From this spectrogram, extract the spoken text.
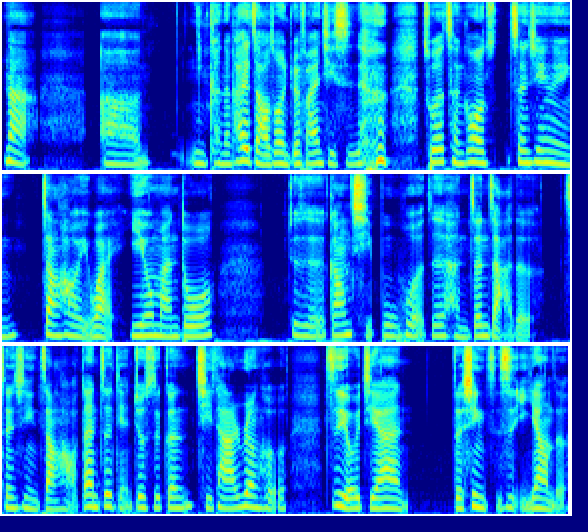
那，啊。你可能开始找的时候，你就会发现，其实 除了成功的身心灵账号以外，也有蛮多就是刚起步或者是很挣扎的身心灵账号。但这点就是跟其他任何自由接案的性质是一样的。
